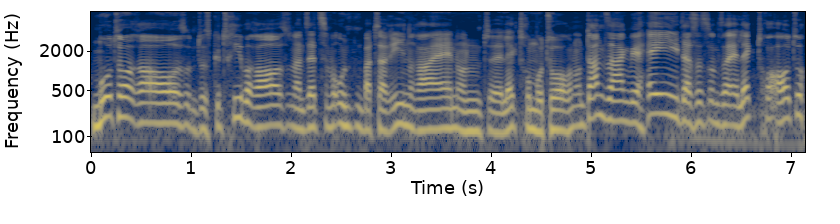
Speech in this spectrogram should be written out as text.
Motor raus und das Getriebe raus und dann setzen wir unten Batterien rein und Elektromotoren und dann sagen wir, hey, das ist unser Elektroauto.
